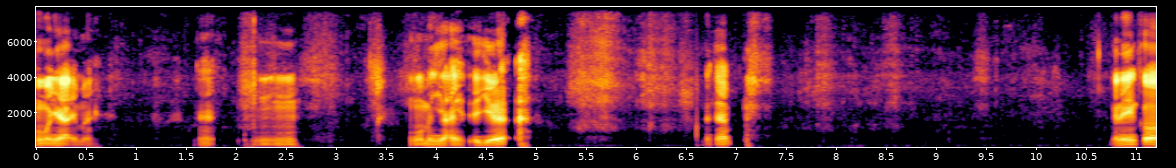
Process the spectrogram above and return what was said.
หัวใหญ่ไหมนะฮะหัวไม่ใหญ่แต่เยอะนะครับอันนี้ก็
